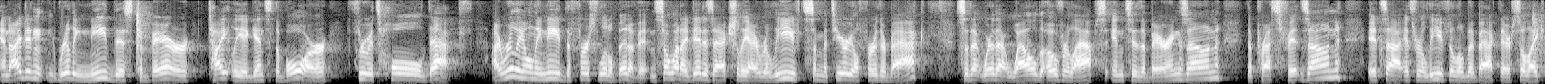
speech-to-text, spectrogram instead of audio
And I didn't really need this to bear tightly against the bore through its whole depth. I really only need the first little bit of it. And so what I did is actually I relieved some material further back so that where that weld overlaps into the bearing zone, the press fit zone, it's, uh, it's relieved a little bit back there. So like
